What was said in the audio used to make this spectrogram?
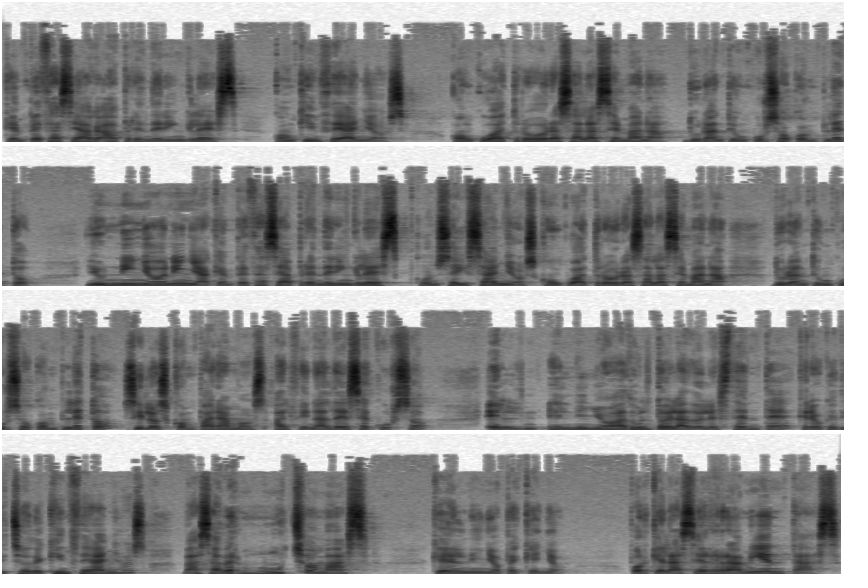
que empezase a aprender inglés con 15 años, con cuatro horas a la semana durante un curso completo, y un niño o niña que empezase a aprender inglés con seis años, con cuatro horas a la semana durante un curso completo, si los comparamos al final de ese curso, el, el, niño adulto, el adolescente, creo que he dicho de 15 años, va a saber mucho más que el niño pequeño, porque las herramientas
